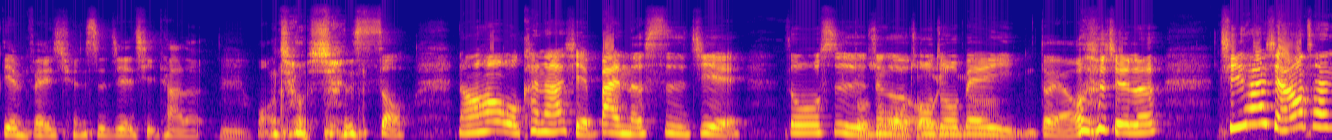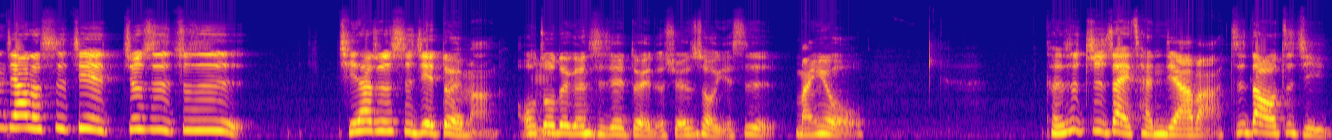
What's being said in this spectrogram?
电飞全世界其他的网球选手，嗯、然后我看他写办了世界都是那个欧洲杯赢，对啊，我就觉得其实他想要参加的世界就是就是其他就是世界队嘛，欧洲队跟世界队的选手也是蛮有，可能是志在参加吧，知道自己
